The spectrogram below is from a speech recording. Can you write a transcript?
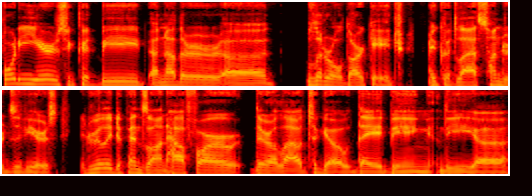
forty years. It could be another uh, literal dark age. It could last hundreds of years. It really depends on how far they're allowed to go. They being the uh,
